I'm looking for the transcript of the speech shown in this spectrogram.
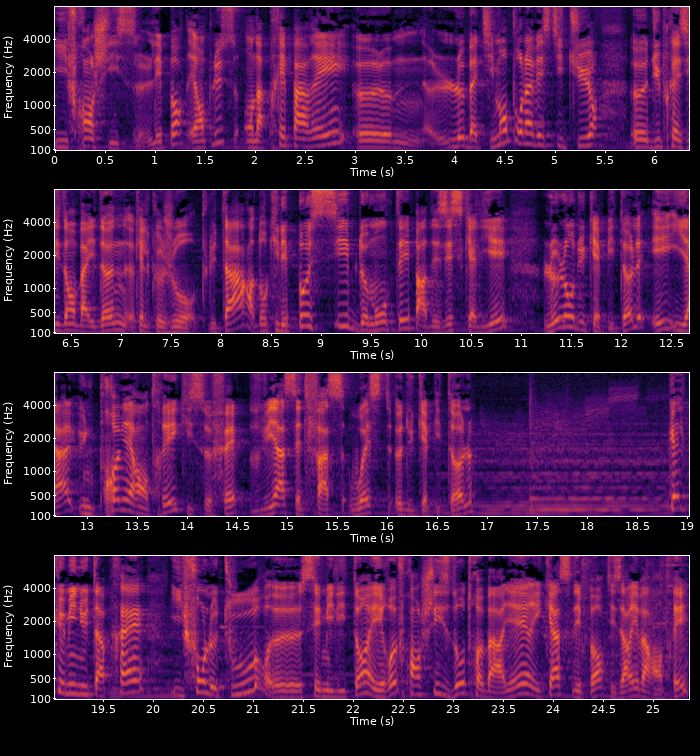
ils franchissent les portes et en plus, on a préparé euh, le bâtiment pour l'investiture euh, du président Biden quelques jours plus tard. Donc il est possible de monter par des escaliers le long du Capitole et il y a une première entrée qui se fait via cette face ouest euh, du Capitole. Quelques minutes après, ils font le tour, ces militants, et ils refranchissent d'autres barrières, ils cassent les portes, ils arrivent à rentrer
